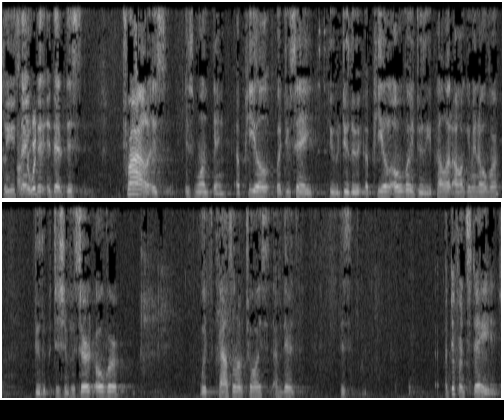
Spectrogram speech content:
so you say that, that this trial is is one thing, appeal, but you say you would do the appeal over, do the appellate argument over, do the petition for cert over with counsel of choice? I mean, there's, there's a different stage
